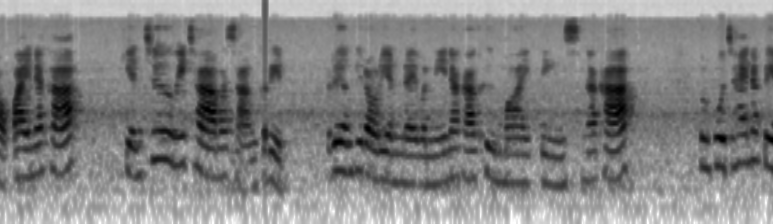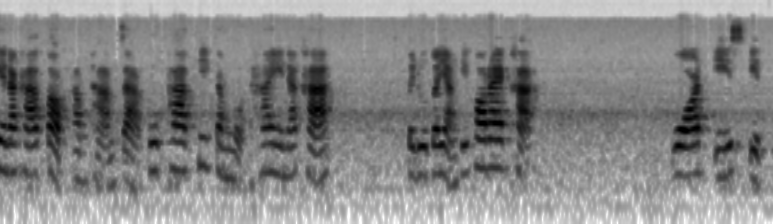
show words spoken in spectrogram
ต่อไปนะคะ เขียนชื่อวิชาภาษาอังกฤษ เรื่องที่เราเรียนในวันนี้นะคะ คือ my things นะคะ คุณครูจะให้นักเรียนนะคะ ตอบคำถามจากรูปภาพที่กำหนดให้นะคะ ไปดูตัวอย่างที่ข้อแรกค่ะ What is it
